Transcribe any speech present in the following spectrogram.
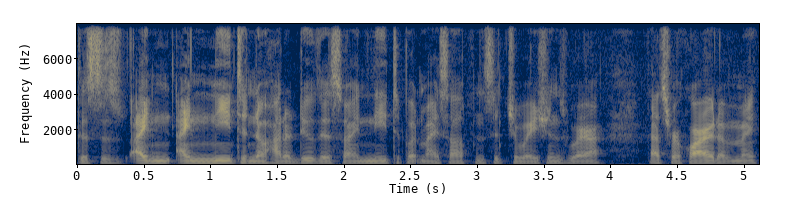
this is I, I need to know how to do this, so I need to put myself in situations where that's required of me.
